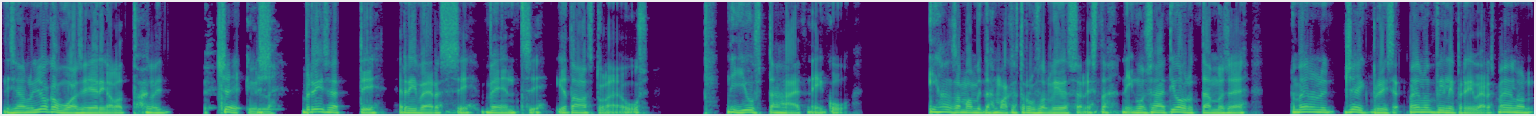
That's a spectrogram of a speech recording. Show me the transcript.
niin siellä on ollut joka vuosi eri aloittajia. Kyllä. Brisetti, Riversi, Ventsi ja taas tulee uusi. Niin just tähän, että niinku, ihan sama mitä maksat Russell Wilsonista, niin kun sä et joudu tämmöiseen, no meillä on nyt Jake Brissett, meillä on Philip Rivers, meillä on,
